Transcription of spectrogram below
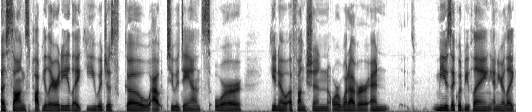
a song's popularity. Like you would just go out to a dance or, you know, a function or whatever, and music would be playing, and you're like,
